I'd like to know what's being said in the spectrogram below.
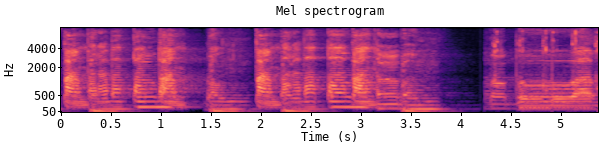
bum ba ba bum bum boom bum ba da ba bum bum bum boo up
